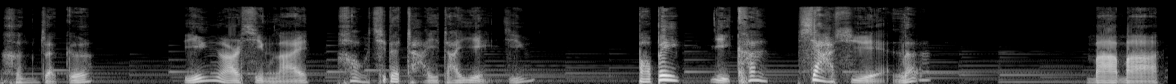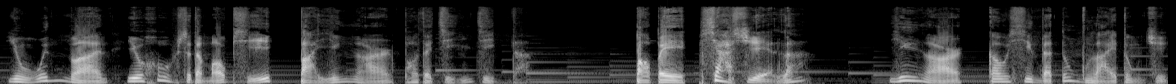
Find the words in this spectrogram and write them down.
哼着歌，婴儿醒来，好奇的眨一眨眼睛。宝贝，你看，下雪了。妈妈用温暖又厚实的毛皮把婴儿包得紧紧的。宝贝，下雪了。婴儿高兴的动来动去。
